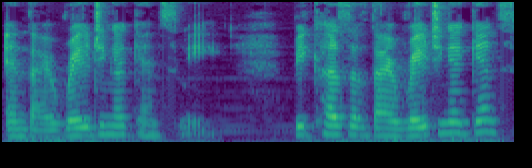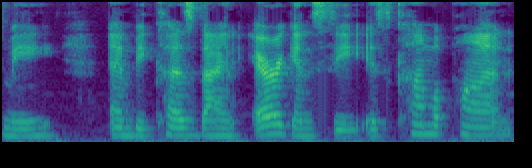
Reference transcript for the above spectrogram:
and thy raging against me. Because of thy raging against me, and because thine arrogancy is come upon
